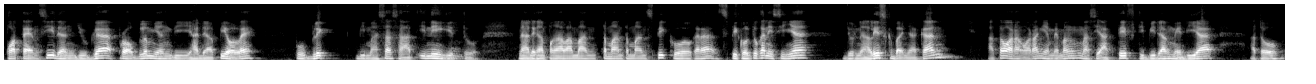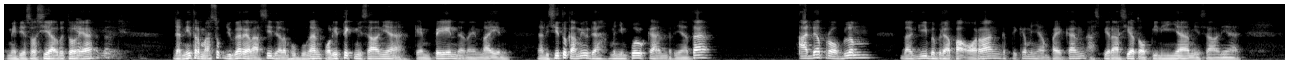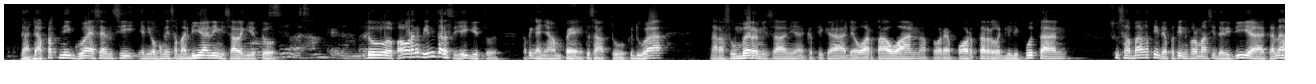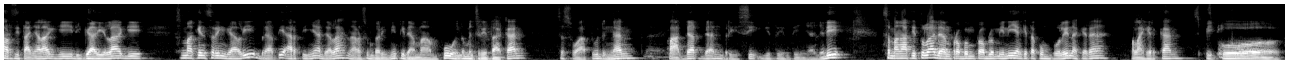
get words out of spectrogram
potensi dan juga problem yang dihadapi oleh publik di masa saat ini gitu. Nah dengan pengalaman teman-teman Spikul, karena Spikul itu kan isinya jurnalis kebanyakan atau orang-orang yang memang masih aktif di bidang media atau media sosial betul ya. ya? Dan ini termasuk juga relasi dalam hubungan politik misalnya, campaign dan lain-lain. Nah, di situ kami udah menyimpulkan ternyata ada problem bagi beberapa orang ketika menyampaikan aspirasi atau opininya misalnya. Nggak dapat nih gue esensi yang diomongin sama dia nih misalnya gitu. Betul, kalau orangnya pinter sih gitu. Tapi nggak nyampe, itu satu. Kedua, narasumber misalnya ketika ada wartawan atau reporter lagi liputan, susah banget nih dapetin informasi dari dia karena harus ditanya lagi, digali lagi. Semakin sering gali berarti artinya adalah narasumber ini tidak mampu untuk menceritakan sesuatu dengan padat dan berisi gitu intinya. Jadi semangat itulah dan problem-problem ini yang kita kumpulin akhirnya melahirkan Spikul.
